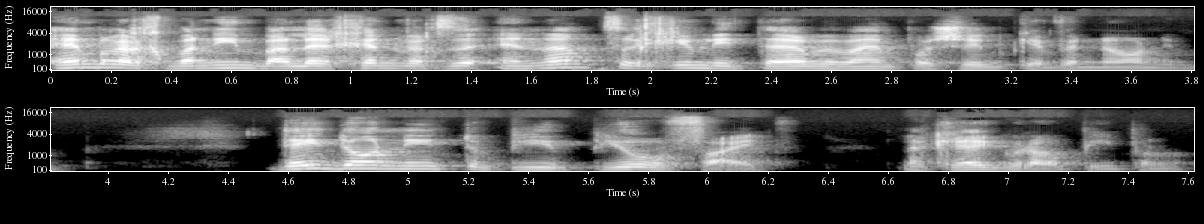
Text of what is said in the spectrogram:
הם רחמנים בעלי חן וכזה, אינם צריכים להתאר במים פושרים כבנונים. They don't need to be purified like regular people.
